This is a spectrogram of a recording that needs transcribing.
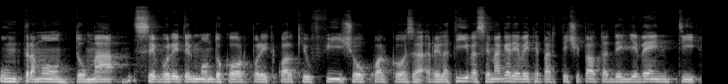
un tramonto, ma se volete il mondo corporate, qualche ufficio o qualcosa relativa, se magari avete partecipato a degli eventi,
